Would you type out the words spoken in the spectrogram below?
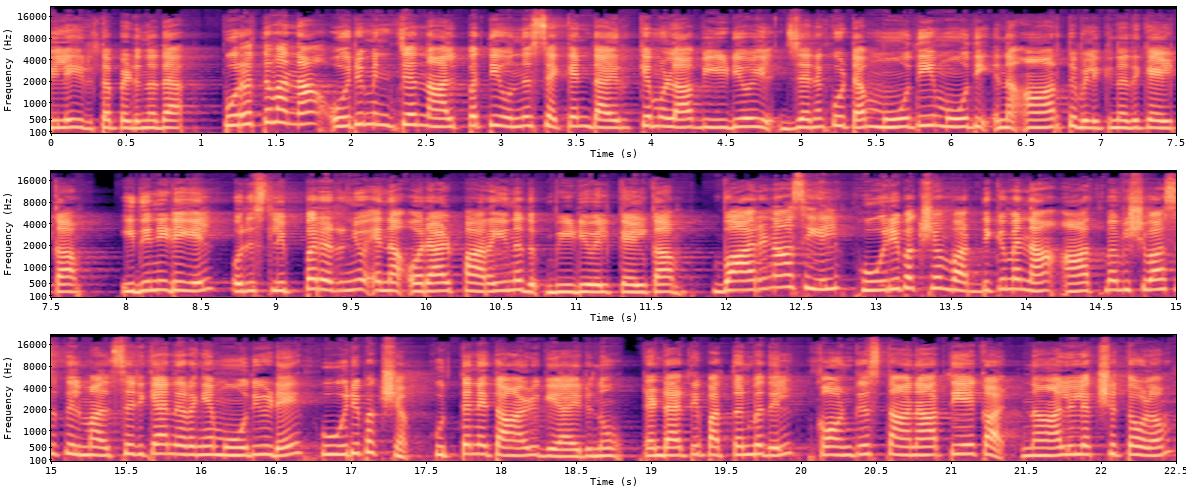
വിലയിരുത്തപ്പെടുന്നത്. പുറത്തു വന്ന ഒരു മിനിറ്റ് നാൽപ്പത്തി ഒന്ന് സെക്കൻഡ് ദൈർഘ്യമുള്ള വീഡിയോയിൽ ജനക്കൂട്ടം മോദി മോദി എന്ന് ആർത്തു വിളിക്കുന്നത് കേൾക്കാം. ഇതിനിടയിൽ ഒരു സ്ലിപ്പർ എറിഞ്ഞു എന്ന ഒരാൾ പറയുന്നതും വീഡിയോയിൽ കേൾക്കാം. വാരണാസിയിൽ ഭൂരിപക്ഷം വർദ്ധിക്കുമെന്ന ആത്മവിശ്വാസത്തിൽ മത്സരിക്കാനിറങ്ങിയ മോദിയുടെ ഭൂരിപക്ഷം കുത്തനെ താഴുകയായിരുന്നു. രണ്ടായിരത്തി പത്തൊൻപതിൽ കോൺഗ്രസ് സ്ഥാനാർത്ഥിയേക്കാൾ നാലു ലക്ഷത്തോളം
